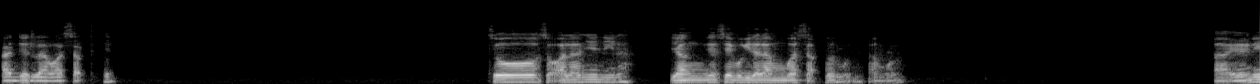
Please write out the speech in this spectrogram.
Ada dalam WhatsApp tu ya. So soalannya ni lah. Yang, yang saya bagi dalam WhatsApp tu pun sama. Ha, yang ni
